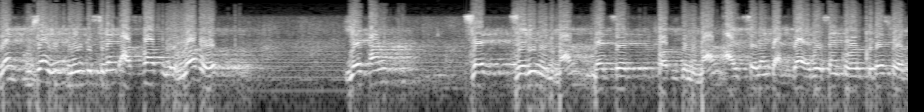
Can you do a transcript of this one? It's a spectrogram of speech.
Մենք կուզենք, մենք կսրենք Աստվածն լավ որ եթանք ձեր ձերի նման, մեր ձեր պապիկը նման, այցելենք անի, դա երոսենք որ կրես որ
